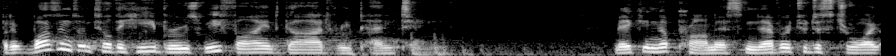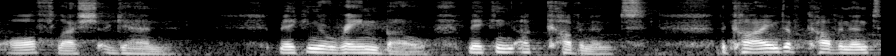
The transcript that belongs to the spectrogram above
but it wasn't until the Hebrews we find God repenting making a promise never to destroy all flesh again, making a rainbow, making a covenant, the kind of covenant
